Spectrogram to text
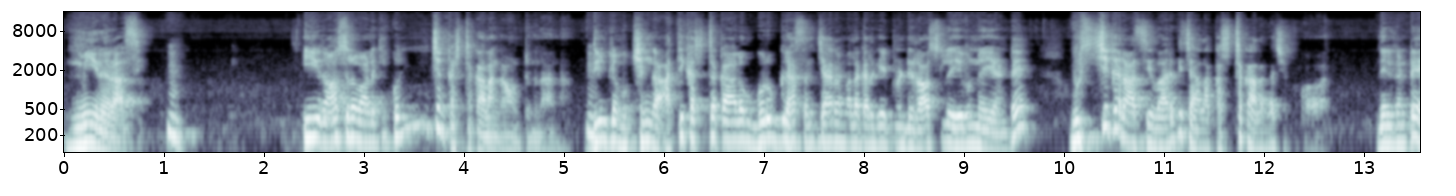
మీన రాశి. ఉమ్, ఈ రాసుల వాళ్ళకి కొంచెం కష్టకాలంగా ఉంటుంది నాన్న. దీంట్లో ముఖ్యంగా అతి కష్టకాలం గురుగ్రహ సంచారం వల్ల కలిగేటువంటి రాసులు ఏమున్నాయి అంటే వృశ్చిక రాశి వారికి చాలా కష్టకాలంగా చెప్పుకోవాలి. దీనికంటే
